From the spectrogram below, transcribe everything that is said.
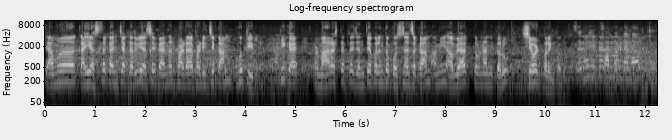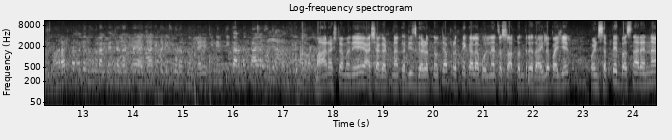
त्यामुळं काही हस्तकांच्या करवी असे बॅनर फाडाफाडीचे काम होतील. ठीक आहे. पण महाराष्ट्रातल्या जनतेपर्यंत पोचण्याचं काम आम्ही अव्याहत करूनाने करू शेवटपर्यंत करू. सर हे सातत्यानं महाराष्ट्रामध्ये होऊ लागल्याच्या घटना याच्या आधी कधीच घडत नव्हत्या. याची नेमकी कारणं काय असेल असं महाराष्ट्रामध्ये अशा घटना कधीच घडत नव्हत्या. प्रत्येकाला बोलण्याचं स्वातंत्र्य राहिलं पाहिजे. पण सत्तेत बसणाऱ्यांना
